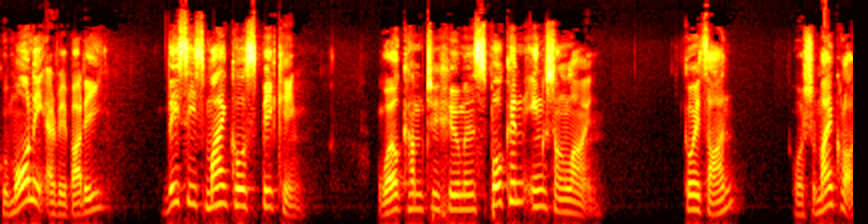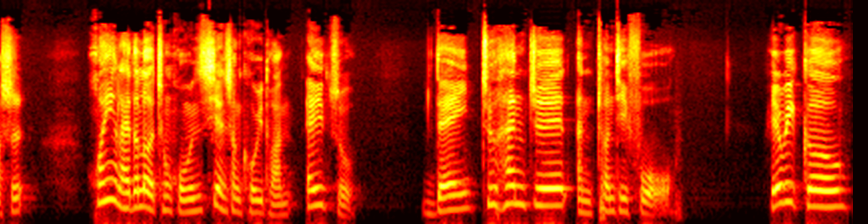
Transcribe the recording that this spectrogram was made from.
Good morning, everybody. This is Michael speaking. Welcome to Human Spoken English Online. 各位早安，我是 Michael 老师，欢迎来到乐成红文线上口语团 A 组 Day two hundred and twenty-four. Here we go.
